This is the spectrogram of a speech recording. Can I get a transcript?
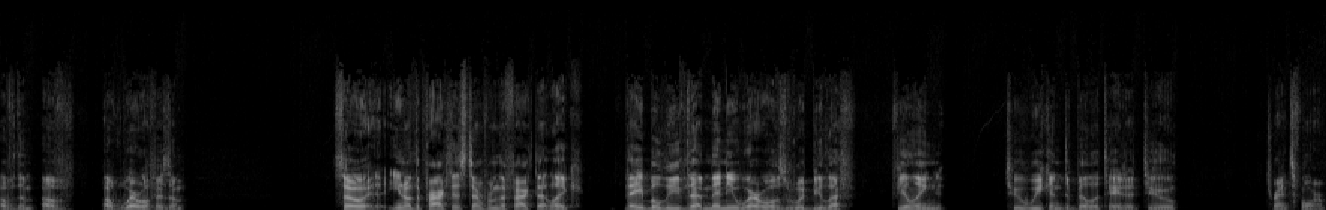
of them of of werewolfism. So uh, you know the practice stemmed from the fact that like they believe that many werewolves would be left feeling too weak and debilitated to transform.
